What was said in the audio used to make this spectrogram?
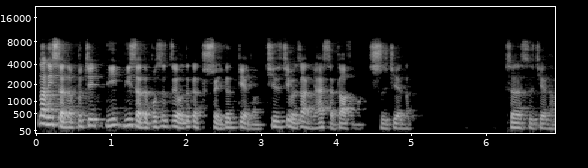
那你省的不仅你你省的不是只有这个水跟电哦，其实基本上你还省到什么时间呢？省的时间呢？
